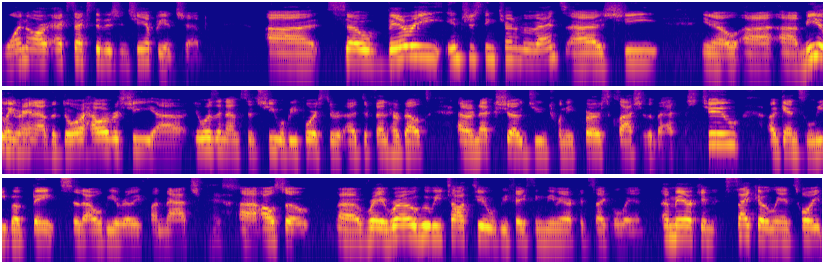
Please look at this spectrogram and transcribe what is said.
won our XX Division Championship. Uh, so very interesting turn of events. Uh, she, you know, uh, uh, immediately ran out the door. However, she uh, it was announced that she will be forced to uh, defend her belt at our next show, June twenty first, Clash of the Bash two against Leva Bates. So that will be a really fun match. Nice. Uh, also, uh, Ray Rowe, who we talked to, will be facing the American Psycho Land, American Psycho Lance Hoyt,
